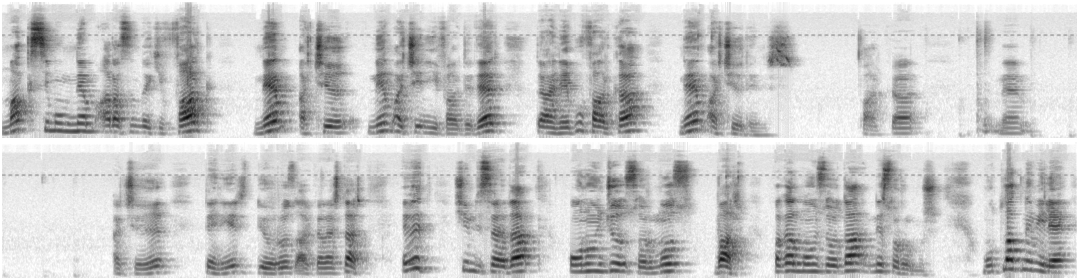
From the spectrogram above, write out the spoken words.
maksimum nem arasındaki fark nem açığı, nem açığını ifade eder. Yani bu farka nem açığı denir. Farka nem açığı denir diyoruz arkadaşlar. Evet şimdi sırada 10. sorumuz var. Bakalım 10. soruda ne sorulmuş? Mutlak nem ile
